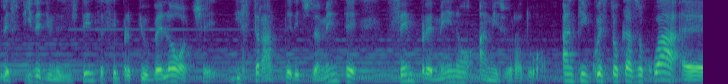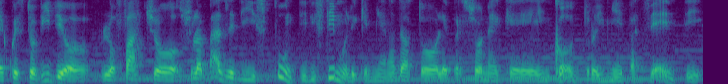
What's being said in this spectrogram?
le sfide di un'esistenza sempre più veloce, distratta e decisamente sempre meno a misura d'uomo. Anche in questo caso qua, eh, questo video lo faccio sulla base di spunti, di stimoli che mi hanno dato le persone che incontro, i miei pazienti,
